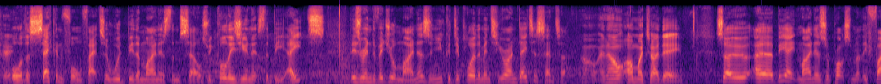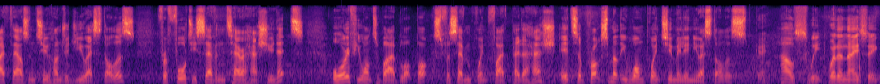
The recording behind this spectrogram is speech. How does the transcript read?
Okay. Or the second form factor would be the miners themselves. We call these units the B8s. These are individual miners, and you could deploy them into your own data center. Oh, and how, how much are they? So uh, B8 miners are approximately 5,200 US dollars for 47 terahash units, or if you want to buy a BlockBox for 7.5 petahash, it's approximately 1.2 million US dollars. Okay, how sweet! What a nice thing.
